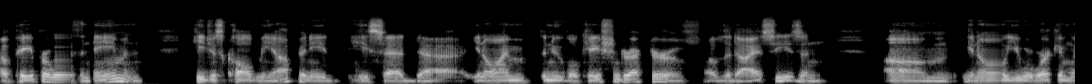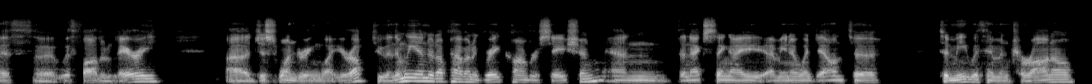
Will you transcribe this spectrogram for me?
of paper with a name and he just called me up and he he said, uh, you know, I'm the new vocation director of of the diocese, and um, you know, you were working with uh, with Father Larry. Uh, just wondering what you're up to, and then we ended up having a great conversation. And the next thing I, I mean, I went down to to meet with him in Toronto.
